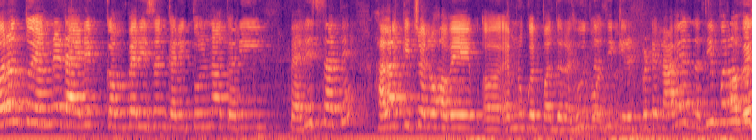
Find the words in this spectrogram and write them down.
પરંતુ એમને ડાયરેક્ટ કમ્પેરિઝન કરી તુલના કરી પેરિસ સાથે. હાલાકી ચલો હવે એમનું કોઈ પદ રહ્યું જ નથી કિરીટ પટેલ આવે જ નથી પરંતુ હવે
